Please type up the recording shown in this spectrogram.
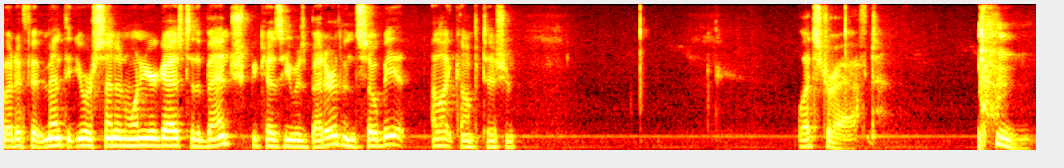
But if it meant that you were sending one of your guys to the bench because he was better, then so be it. I like competition. Let's draft. Do, do, do, do.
